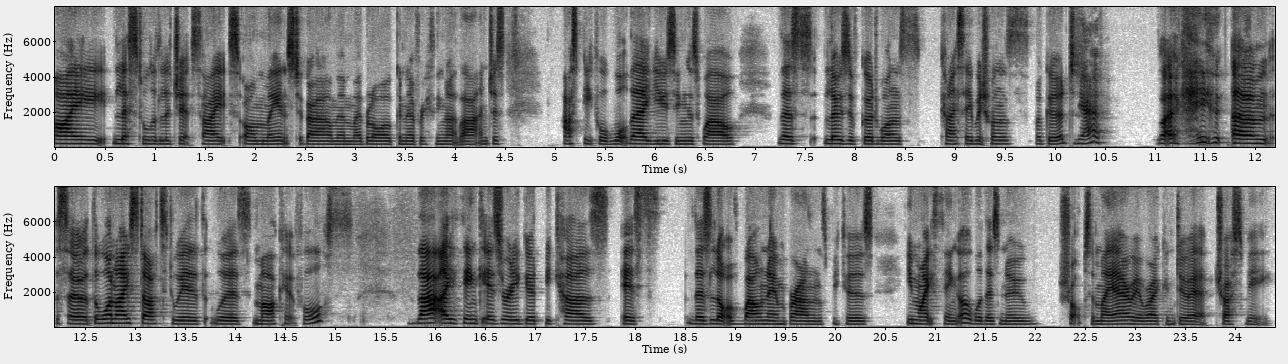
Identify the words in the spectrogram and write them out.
I list all the legit sites on my Instagram and my blog and everything like that, and just ask people what they're using as well. There's loads of good ones. Can I say which ones are good? Yeah. Okay. Um, so the one I started with was Market Force. That I think is really good because it's there's a lot of well-known brands because you might think, oh well, there's no shops in my area where I can do it. Trust me,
